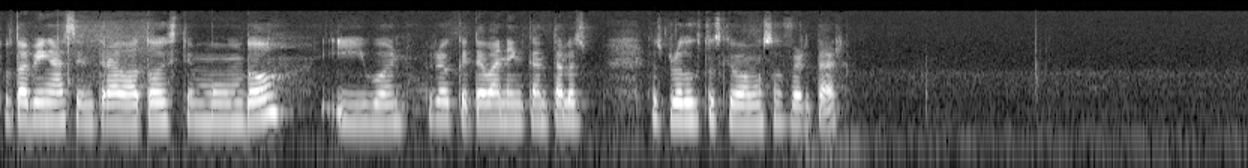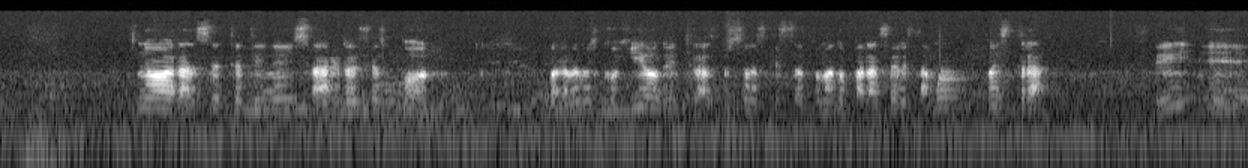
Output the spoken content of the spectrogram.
tú también has entrado a todo este mundo y bueno, creo que te van a encantar los, los productos que vamos a ofertar. No, agradecerte a ti, Neisa, gracias por, por haberme escogido de las personas que están tomando para hacer esta muestra. ¿sí? Eh,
